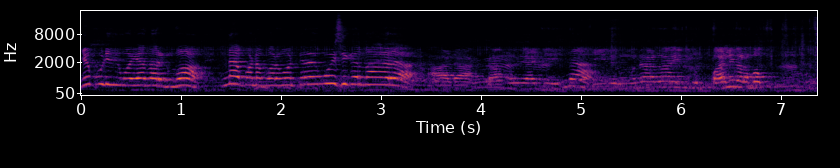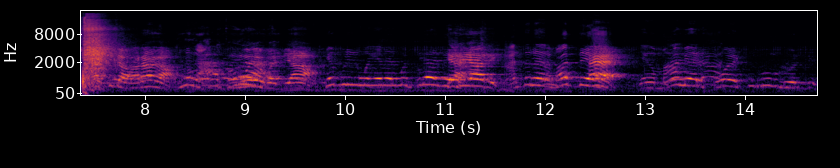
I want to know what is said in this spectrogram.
எப்படி இது ஓயாதான் இருக்குமோ? என்ன பண்ண போறோமோ தெரியல. மூசிக்கிறேன் இதுக்கு முன்னாடி இதுக்கு பழி ரொம்ப வராதா? எப்படி இது ஓயாதான் இருக்குமோ தெரியாது. அந்த நேரம் பார்த்து எங்க மாமியார் போயிட்டு ரூமுக்கு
